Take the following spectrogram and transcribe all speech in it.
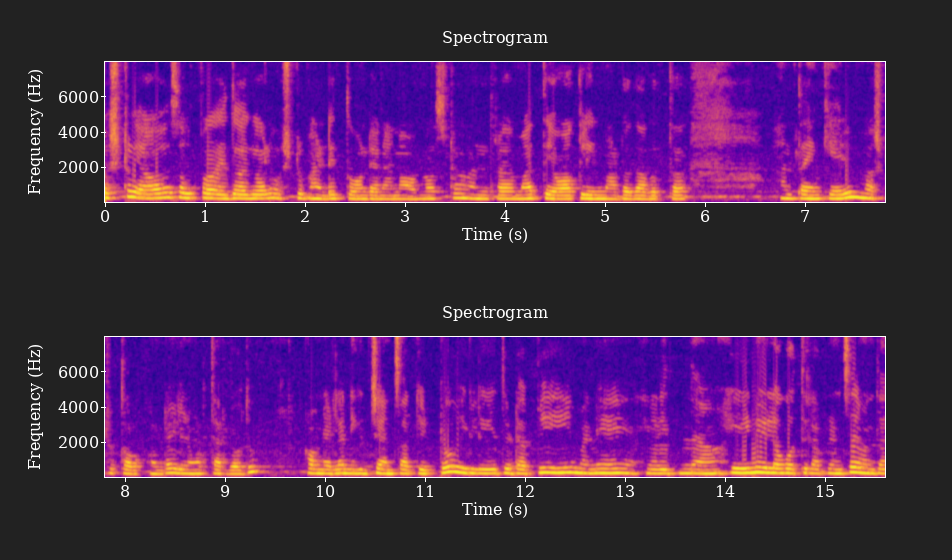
ಅಷ್ಟು ಯಾವ ಸ್ವಲ್ಪ ಇದು ಅಷ್ಟು ಭಾಂಡೆ ತೊಗೊಂಡೆ ನಾನು ಆಲ್ಮೋಸ್ಟ್ ಅಂದ್ರೆ ಮತ್ತೆ ಯಾವಾಗ ಕ್ಲೀನ್ ಮಾಡೋದಾಗುತ್ತೆ ಅಂತ ಹಿಂಗೆ ಕೇಳಿ ಅಷ್ಟು ತೊಳ್ಕೊಂಡೆ. ಇಲ್ಲಿ ನೋಡ್ತಾ ಇರ್ಬೋದು, ಅವನ್ನೆಲ್ಲ ನೀರು ಜಾನ್ಸಾಕಿಟ್ಟು ಇಲ್ಲಿ ಇದು ಡಬ್ಬಿ ಮನೆ ಹೇಳಿದ್ನ, ಏನೂ ಇಲ್ಲ ಗೊತ್ತಿಲ್ಲ ಫ್ರೆಂಡ್ಸೇ ಒಂದು,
